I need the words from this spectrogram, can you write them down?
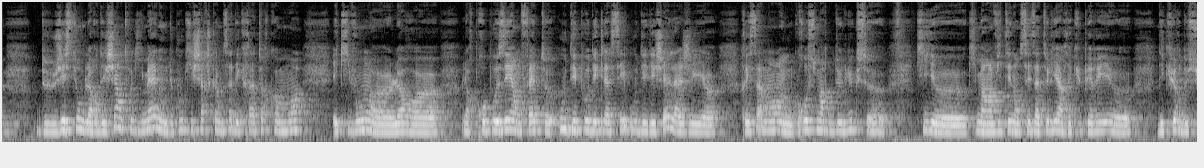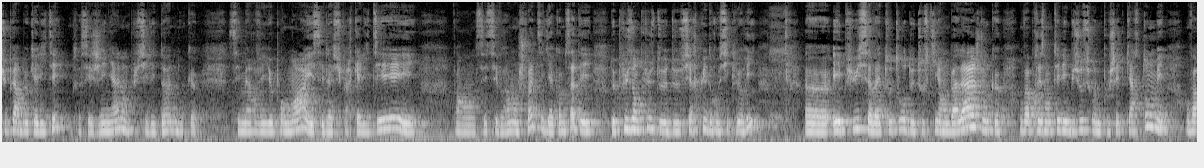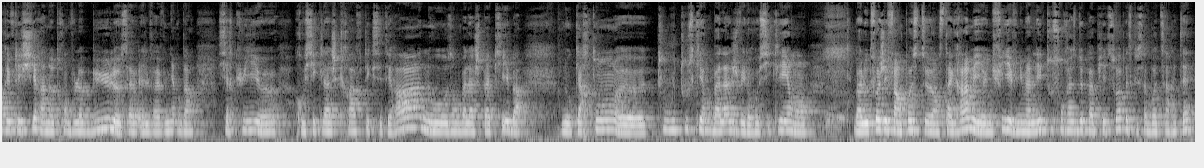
de gestion de leurs déchets, entre guillemets, donc du coup qui cherchent comme ça des créateurs comme moi et qui vont euh, leur, euh, leur proposer en fait euh, ou des pots déclassés ou des déchets. Là j'ai euh, récemment une grosse marque de luxe euh, qui, euh, qui m'a invité dans ses ateliers à récupérer euh, des cuirs de superbe qualité. Ça c'est génial, en plus il les donne donc euh, c'est merveilleux pour moi et c'est de la super qualité c'est vraiment chouette. Il y a comme ça de plus en plus de, circuits de recyclerie. Euh, et puis ça va être autour de tout ce qui est emballage. Donc euh, on va présenter les bijoux sur une pochette carton, mais on va réfléchir à notre enveloppe bulle. Elle va venir d'un circuit euh, recyclage craft, etc. Nos emballages papier, bah, nos cartons, tout, ce qui est emballage, je vais le recycler. Bah, L'autre fois, j'ai fait un post Instagram et une fille est venue m'amener tout son reste de papier de soie parce que sa boîte s'arrêtait.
